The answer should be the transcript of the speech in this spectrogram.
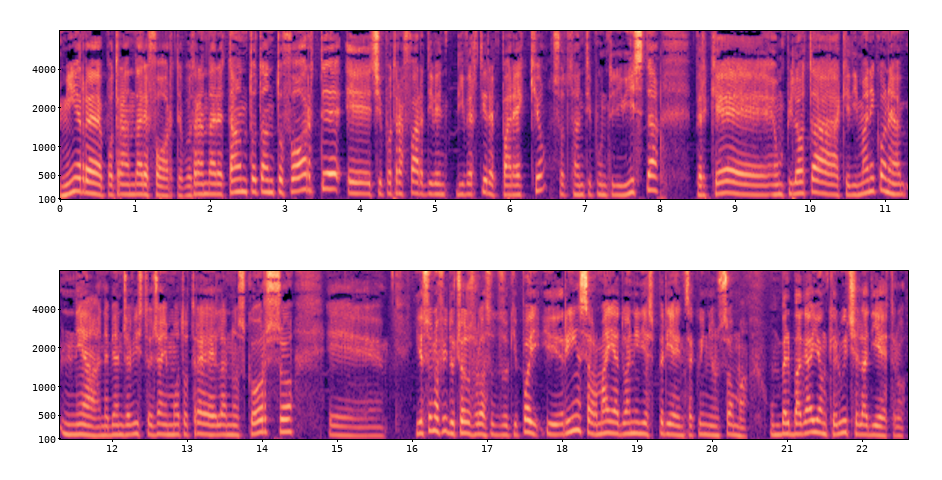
Mir potrà andare forte, potrà andare tanto tanto forte e ci potrà far divertire parecchio sotto tanti punti di vista perché è un pilota che di manico ne ha, ne, ha, ne abbiamo già visto già in Moto 3 l'anno scorso e io sono fiducioso sulla Suzuki. Poi Rins ormai ha due anni di esperienza quindi insomma un bel bagaglio anche lui ce l'ha dietro.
